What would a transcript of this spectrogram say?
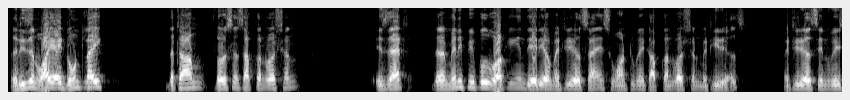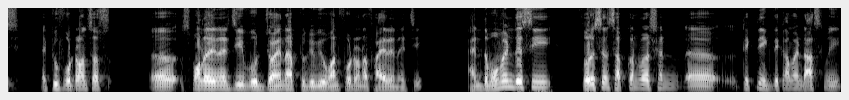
The reason why I do not like the term fluorescence upconversion is that there are many people working in the area of material science who want to make upconversion materials, materials in which like 2 photons of uh, smaller energy would join up to give you 1 photon of higher energy. And the moment they see fluorescence upconversion uh, technique, they come and ask me,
